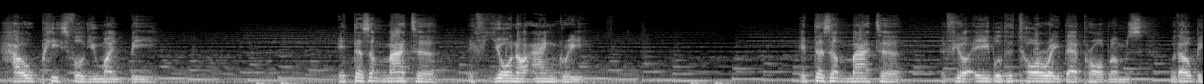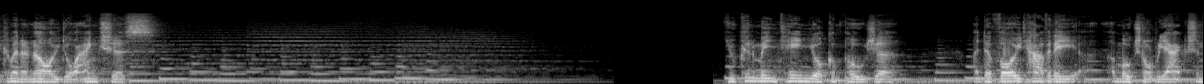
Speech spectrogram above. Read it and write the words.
how peaceful you might be. It doesn't matter if you're not angry. It doesn't matter if you're able to tolerate their problems without becoming annoyed or anxious. You can maintain your composure and avoid having a emotional reaction,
